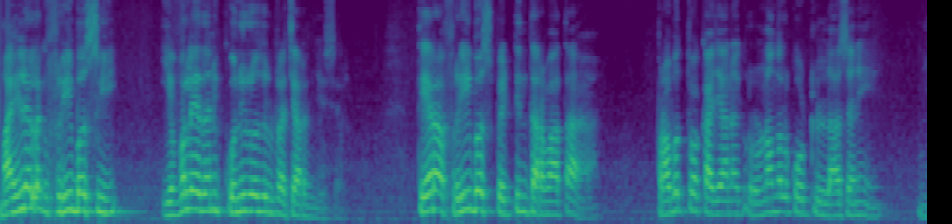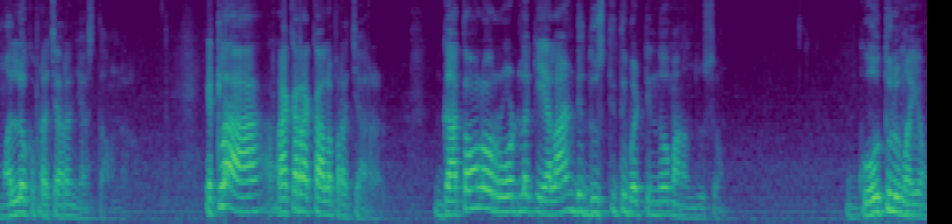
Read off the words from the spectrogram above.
మహిళలకు ఫ్రీ బస్సు ఇవ్వలేదని కొన్ని రోజులు ప్రచారం చేశారు. తీరా ఫ్రీ బస్సు పెట్టిన తర్వాత ప్రభుత్వ ఖజానాకు రెండు వందల కోట్లు లాస్ అని మళ్ళీ ఒక ప్రచారం చేస్తూ ఉన్నారు. ఇట్లా రకరకాల ప్రచారాలు. గతంలో రోడ్లకి ఎలాంటి దుస్థితి పట్టిందో మనం చూసాం. గోతులుమయం.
